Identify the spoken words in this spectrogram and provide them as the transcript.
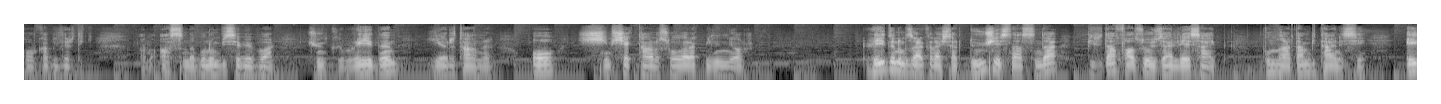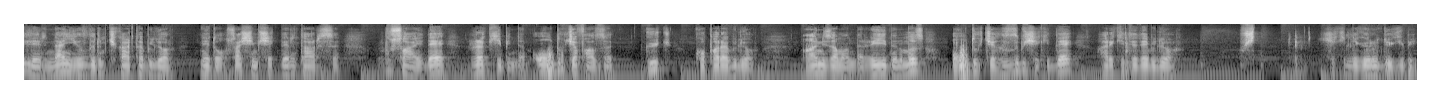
korkabilirdik. Ama aslında bunun bir sebebi var. Çünkü Raiden yarı tanrı. O şimşek tanrısı olarak biliniyor. Raiden'ımız arkadaşlar dövüş esnasında birden fazla özelliğe sahip. Bunlardan bir tanesi ellerinden yıldırım çıkartabiliyor. Ne de olsa şimşeklerin tanrısı. Bu sayede rakibinden oldukça fazla güç koparabiliyor. Aynı zamanda Raiden'ımız oldukça hızlı bir şekilde hareket edebiliyor. Fışt! şekilde görüldüğü gibi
